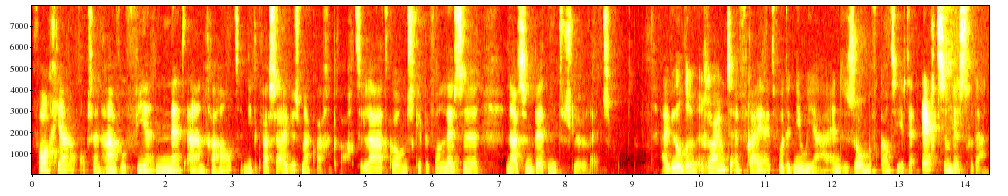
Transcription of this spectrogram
Vorig jaar op zijn HAVO 4 net aangehaald, niet qua cijfers, maar qua gedrag. Te laat komen, skippen van lessen, en uit zijn bed moeten sleuren enzovoort. Hij wilde ruimte en vrijheid voor dit nieuwe jaar en de zomervakantie heeft hij echt zijn best gedaan.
